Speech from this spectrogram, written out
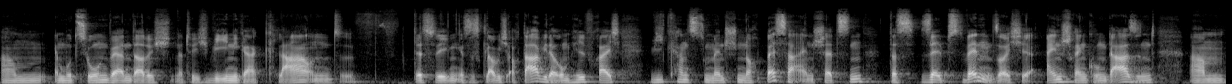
Ähm, Emotionen werden dadurch natürlich weniger klar und äh, Deswegen ist es, glaube ich, auch da wiederum hilfreich, wie kannst du Menschen noch besser einschätzen, dass selbst wenn solche Einschränkungen da sind, ähm,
